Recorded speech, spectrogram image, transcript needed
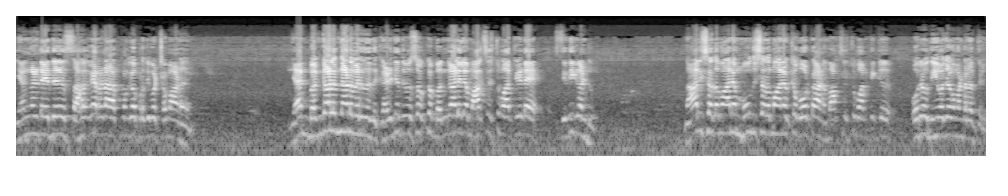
ഞങ്ങളുടേത് സഹകരണാത്മക പ്രതിപക്ഷമാണ്. ഞാൻ ബംഗാളിൽ നിന്നാണ് വരുന്നത്. കഴിഞ്ഞ ദിവസമൊക്കെ ബംഗാളിലെ മാർക്സിസ്റ്റ് പാർട്ടിയുടെ സ്ഥിതി കണ്ടു. നാല് ശതമാനം മൂന്ന് ശതമാനം ഒക്കെ വോട്ടാണ് മാർക്സിസ്റ്റ് പാർട്ടിക്ക് ഓരോ നിയോജക മണ്ഡലത്തിൽ.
